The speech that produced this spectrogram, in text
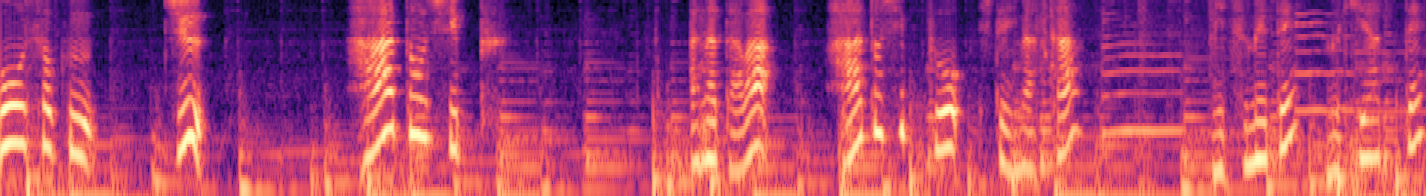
法則10ハートシップ。あなたはハートシップをしていますか？見つめて向き合って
